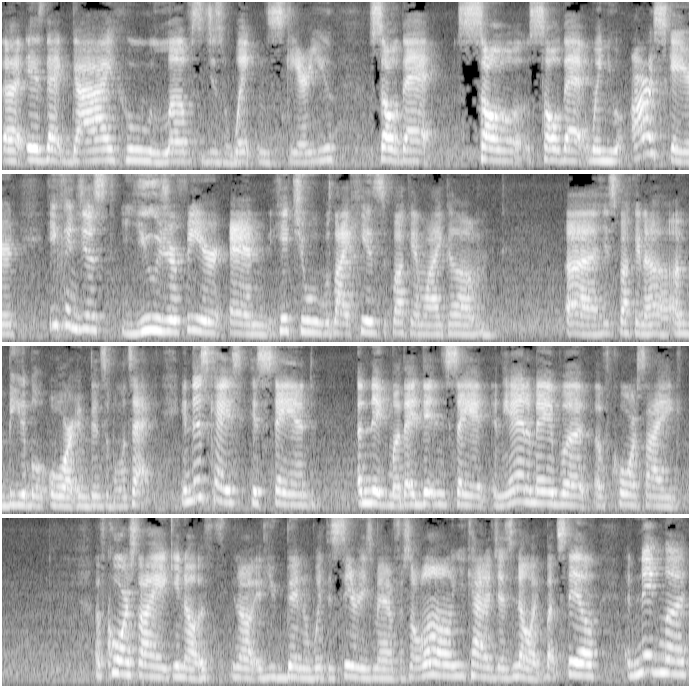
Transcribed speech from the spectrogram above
uh, is that guy who loves to just wait and scare you so that so so that when you are scared, he can just use your fear and hit you with like his fucking like um uh his fucking uh, unbeatable or invincible attack. In this case, his stand Enigma. They didn't say it in the anime, but of course, like of course, like you know, if you know if you've been with the series man for so long, you kind of just know it. But still, Enigma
